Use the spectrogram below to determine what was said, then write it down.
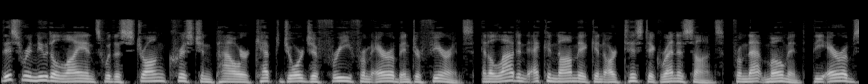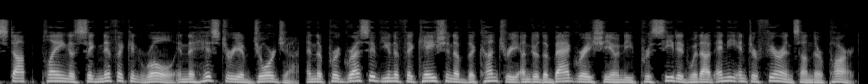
This renewed alliance with a strong Christian power kept Georgia free from Arab interference, and allowed an economic and artistic renaissance. From that moment, the Arabs stopped playing a significant role in the history of Georgia, and the progressive unification of the country under the Bagrationi proceeded without any interference on their part.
